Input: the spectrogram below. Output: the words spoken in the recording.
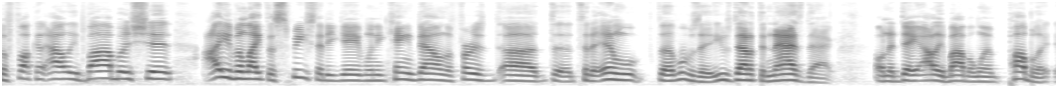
the fucking Alibaba shit. I even like the speech that he gave when he came down the first uh, to, to the end. The, what was it? He was down at the Nasdaq on the day Alibaba went public,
